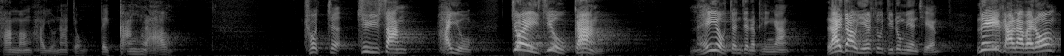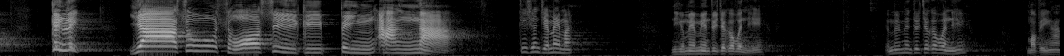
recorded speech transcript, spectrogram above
他们还有那种被干扰、挫折、沮丧，还有罪疚感，没有真正的平安。来到耶稣基督面前，你搞了为龙，经历耶稣所赐的平安啊！弟兄姐妹们，你有没有面对这个问题？有没有面对这个问题？毛病啊，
